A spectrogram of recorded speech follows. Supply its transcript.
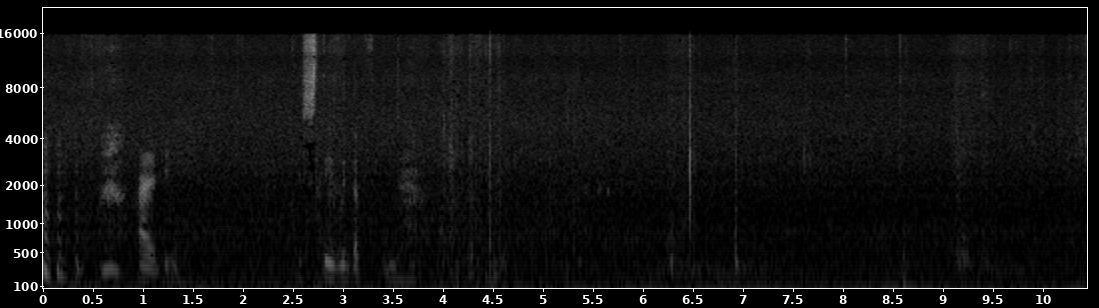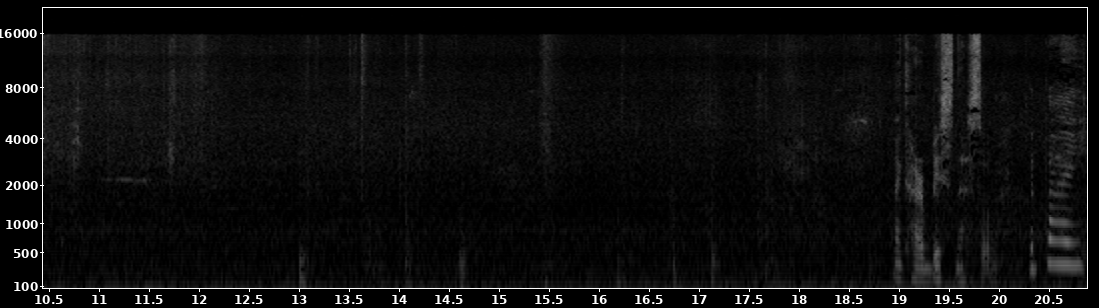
Harley. Stay with the food. nag-harvest na so. Goodbye!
